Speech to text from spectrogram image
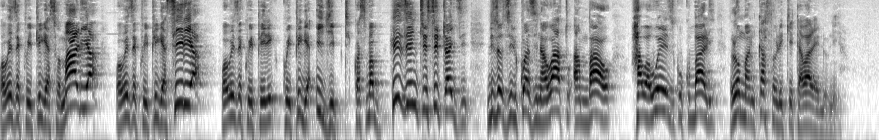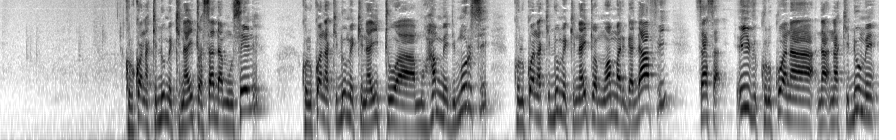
waweze kuipiga Somalia, waweze kuipiga Syria, waweze kuipiga, Egypt, kwa sababu hizi nchi sita hizi ndizo zilikuwa zina watu ambao hawawezi kukubali Roman Catholic itawale dunia. Kulikuwa na kidume kinaitwa Saddam Hussein, kulikuwa na kidume kinaitwa Muhammad Mursi, kulikuwa na kidume kinaitwa Muammar Gaddafi. Sasa hivi kulikuwa na, na, na kidume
